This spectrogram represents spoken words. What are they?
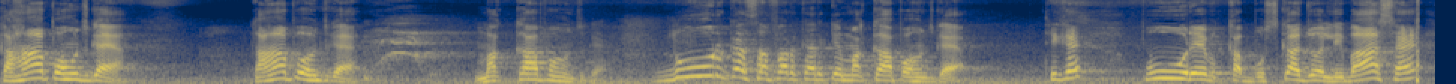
کہاں پہنچ گیا؟ کہاں پہنچ گیا؟ مکہ پہنچ گیا۔ دور کا سفر کر کے مکہ پہنچ گیا۔ ٹھیک ہے؟ پورے اس کا جو لباس ہے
